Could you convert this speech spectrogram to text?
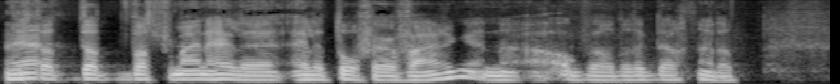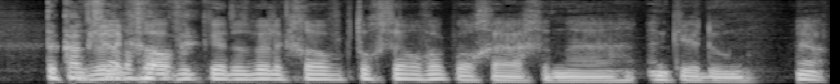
Dus dat, dat was voor mij een hele, hele toffe ervaring. En eh, ook wel dat ik dacht, nou dat, dat kan dat, ik wil ik, zelf ook. geloof ik, eh, dat wil ik geloof ik toch zelf ook wel graag een, eh, een keer doen. Ja.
